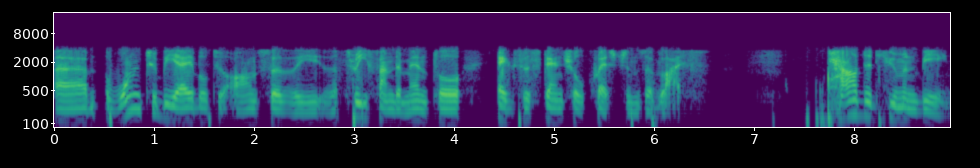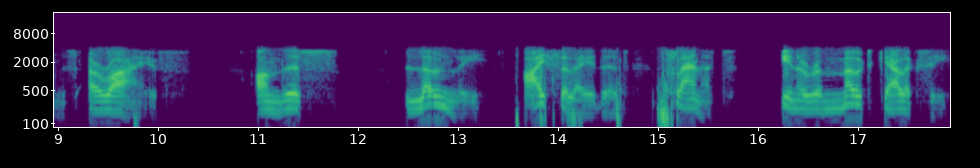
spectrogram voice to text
um, want to be able to answer the, the three fundamental existential questions of life. How did human beings arrive on this lonely, isolated planet in a remote galaxy,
